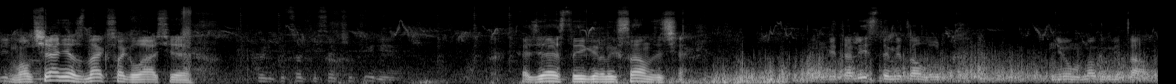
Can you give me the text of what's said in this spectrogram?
Молчание знак согласия. 554. Хозяйство Игоря Александровича. Металлист и металлург. У него много металла.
